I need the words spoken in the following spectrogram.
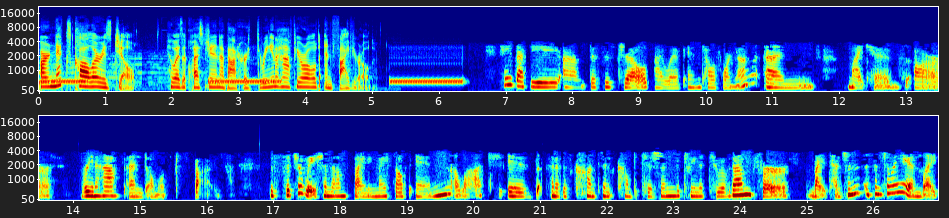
Our next caller is Jill, who has a question about her three and a half year old and five year old. Hey, Becky. Um, this is Jill. I live in California, and my kids are three and a half and almost five. The situation that I'm finding myself in a lot is kind of this constant competition between the two of them for my attention, essentially. And like,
